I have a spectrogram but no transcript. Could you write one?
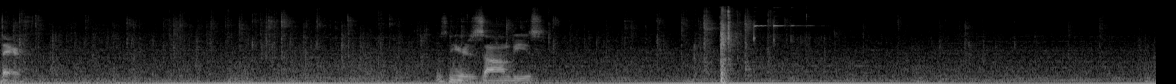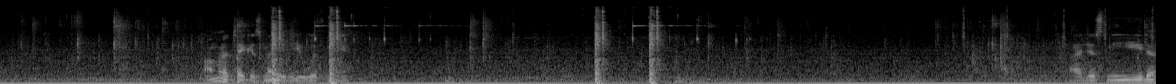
There. Listen here, zombies. I'm gonna take as many of you with me. I just need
